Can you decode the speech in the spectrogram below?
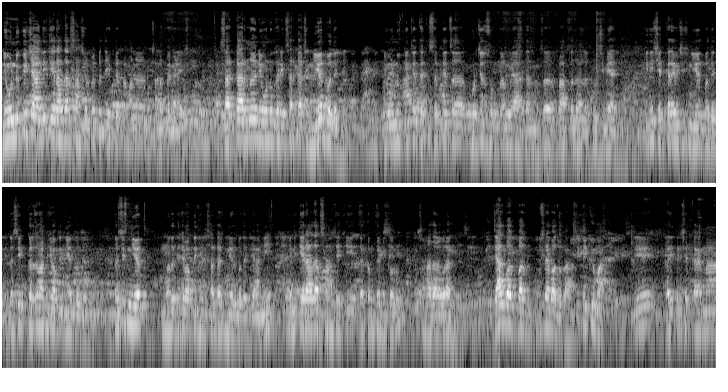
निवडणुकीच्या आधी तेरा हजार सहाशे रुपये प्रति हेक्टर प्रमाणे नुकसान भरपाई मिळायची. सरकारनं निवडणूक झाली सरकारची नियत बदलली. निवडणुकीचे त्याचं सत्तेचं खुर्चीचं स्वप्न मिळा त्यांचं प्राप्त झालं खुर्ची मिळाली. की नाही शेतकऱ्याविषयीची नियत बदलली. जशी कर्जमाफीच्या बाबतीत नियत बदलली तशीच नियत मदतीच्या बाबतीत ही सरकारची नियत बदलली आणि त्यांनी तेरा हजार सहाशेची रक्कम कमी करून सहा हजारावर आणली. त्याच बाजू बाजू दुसऱ्या बाजूला पीक विमा जे कधीतरी शेतकऱ्यांना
